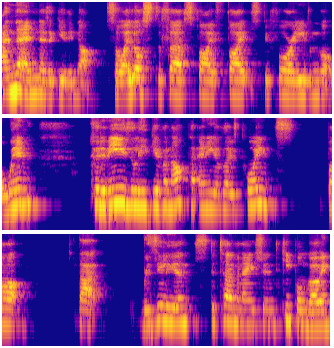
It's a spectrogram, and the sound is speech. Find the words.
and then never giving up. So I lost the first five fights before I even got a win. Could have easily given up at any of those points, but that resilience, determination to keep on going,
